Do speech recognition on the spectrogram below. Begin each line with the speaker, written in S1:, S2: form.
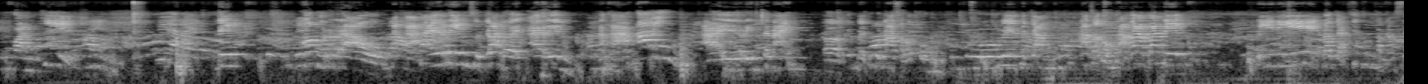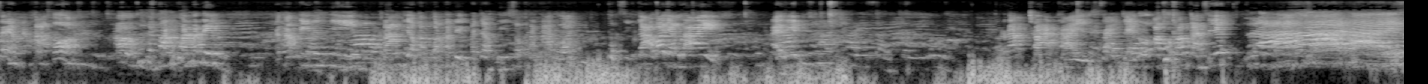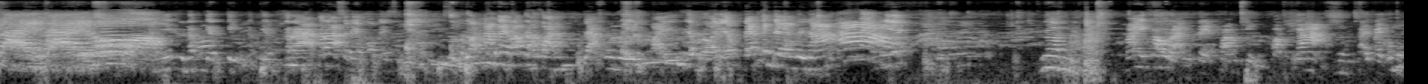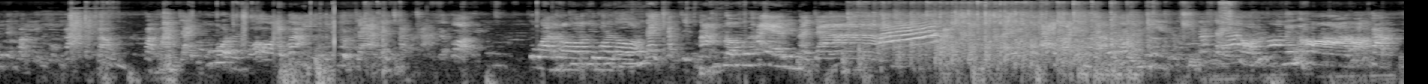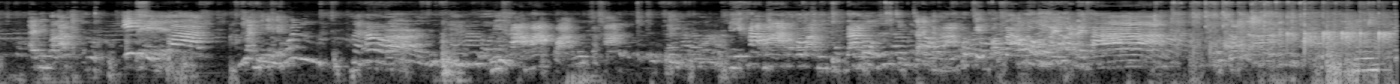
S1: เป็นวันที่เด็กห้องเรานะคะไอรินสุดยอดเลยไอรินนะคะไอรินใช่ไหมเออขึ้นไปพูดหน้าเสาธงคุณครูเวรประจำหน้าเสาธงถามว่าวันเด็กปีนี้เราจัดที่ทุ่งคำน้ำแซมนะคะก็เออขวัญวัญวันเด็กนะคะปีหนึ่งมีครั้งเดียวครับวัญวันเด็กประจำปี2569 ร้อยแล้วแบงค์แดงๆเลยนะนี่เงินไม่เท่าไหร่แต่ความเก่งความกล้าเงินใช้ไปก็หมดแต่ความเก่งความกล้าของเรา ความมั่นใจพูดพอว่าพูดจาให้ชัดขาดแล้วก็ตัวรอตัวรอ มีค่ามากเพราะว่ามีผลด้านจิตใจนะคะคนเก่งของเราตบมืให้เพื่อนหน่อยค่ะขอบคุณจ้า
